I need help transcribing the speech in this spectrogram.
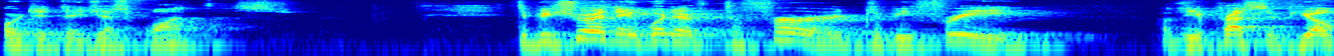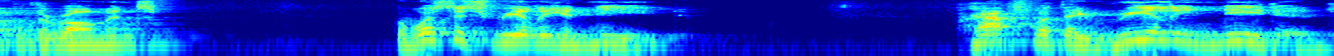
Or did they just want this? To be sure, they would have preferred to be free of the oppressive yoke of the Romans. But was this really a need? Perhaps what they really needed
